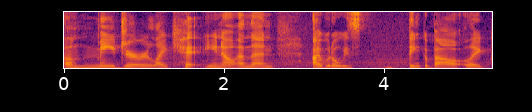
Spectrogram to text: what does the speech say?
a major like hit you know? And then i would always think about like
